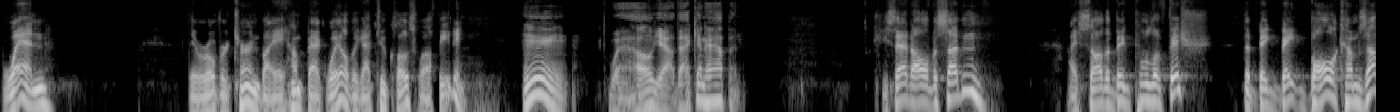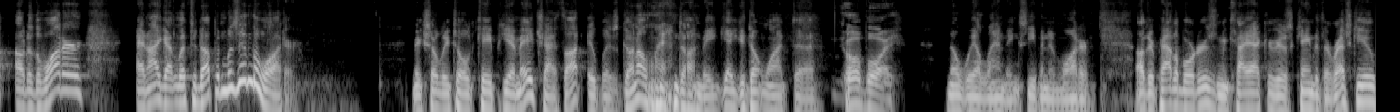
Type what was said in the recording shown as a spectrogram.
when they were overturned by a humpback whale that got too close while feeding. Hmm. Well, yeah, that can happen. She said, all of a sudden, I saw the big pool of fish. The big bait ball comes up out of the water, and I got lifted up and was in the water. McSorley told KPMH, I thought it was going to land on me. Yeah, you don't want uh, Oh boy. no whale landings, even in water. Other paddleboarders and kayakers came to the rescue,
